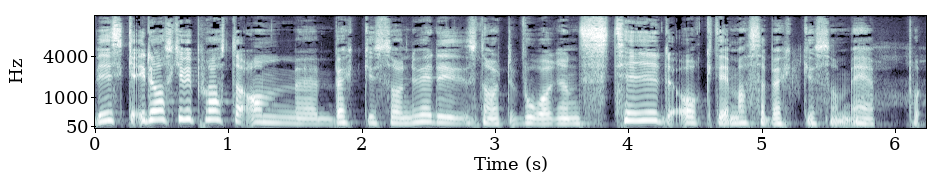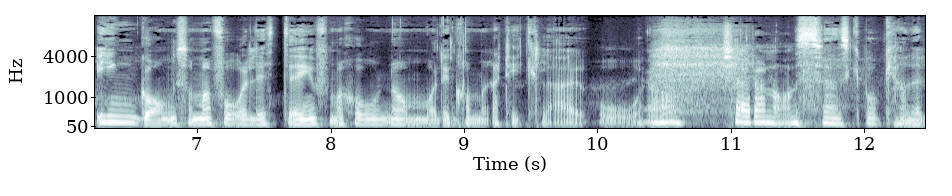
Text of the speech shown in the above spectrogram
vi ska, idag ska vi prata om eh, böcker som, nu är det snart vårens tid och det är massa böcker som är på ingång som man får lite information om och det kommer artiklar. Och Ja, kära någon. Svensk bokhandel,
